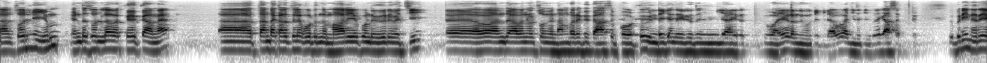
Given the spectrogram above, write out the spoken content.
நான் சொல்லியும் என்ற சொல்ல கேட்காம தண்டை கழுத்தில் போட்டிருந்த மாலையை கொண்டு வீடு வச்சு அந்த அவன் சொன்ன நம்பருக்கு காசு போட்டு இன்றைக்கு அந்த இருபத்தஞ்சாயிரம் ரூபாயை இழந்து கொண்டிருக்கிறாவோ அஞ்சு லட்சம் ரூபாய் காசு இருக்கு இப்படி நிறைய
